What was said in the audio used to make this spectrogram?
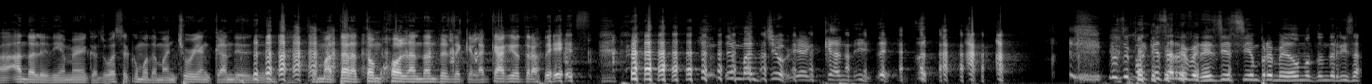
Ah, ándale, The Americans. Voy a ser como The Manchurian Candidate. De matar a Tom Holland antes de que la cague otra vez. de Manchurian Candidate. No sé por qué esa referencia siempre me da un montón de risa.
